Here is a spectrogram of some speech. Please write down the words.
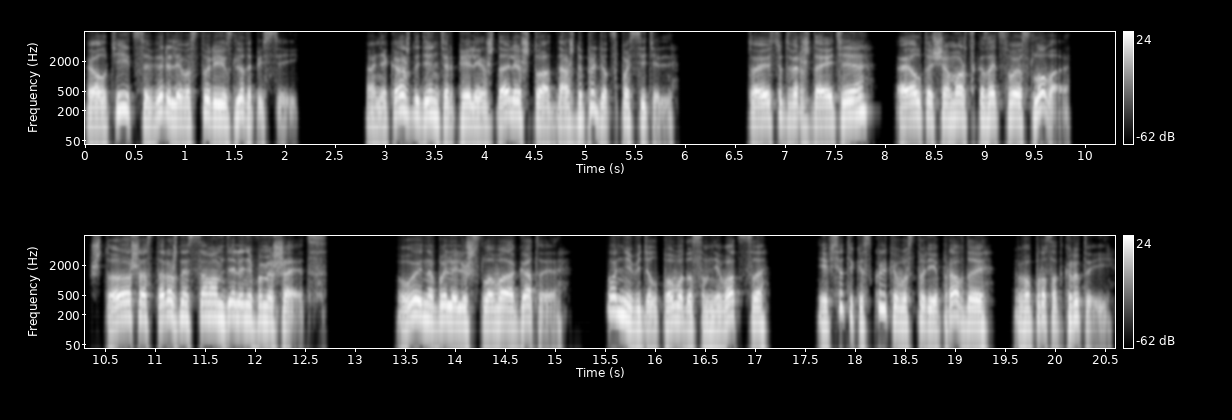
Элтийцы верили в истории из летописей. Они каждый день терпели и ждали, что однажды придёт Спаситель. То есть утверждаете, Элт ещё может сказать своё слово? Что ж, осторожность в самом деле не помешает. Уэйна были лишь слова Агаты. Он не видел повода сомневаться, и все таки сколько в истории правды — вопрос открытый.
